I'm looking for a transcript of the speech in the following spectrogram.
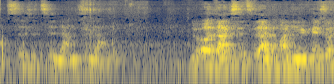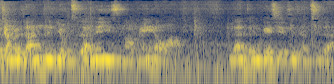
嘛，是是自然自然。如果然是自然的话，你们可以说讲的然有自然的意思吗？没有啊，然怎么可以解释成自然？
